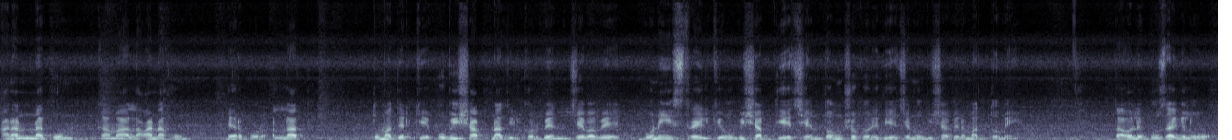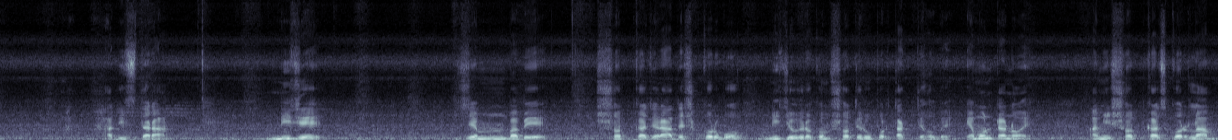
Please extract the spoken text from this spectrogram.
আনান্নাকুম কামা লানাহুম এরপর আল্লাহ তোমাদেরকে অভিশাপ নাজিল করবেন। যেভাবে বনি ইসরায়েলকে অভিশাপ দিয়েছেন, ধ্বংস করে দিয়েছেন অভিশাপের মাধ্যমে। তাহলে বোঝা গেল হাদিস দ্বারা নিজে যেমনভাবে সৎ কাজের আদেশ করব, নিজেও এরকম সতের উপর থাকতে হবে। এমনটা নয়, আমি সৎ কাজ করলাম,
